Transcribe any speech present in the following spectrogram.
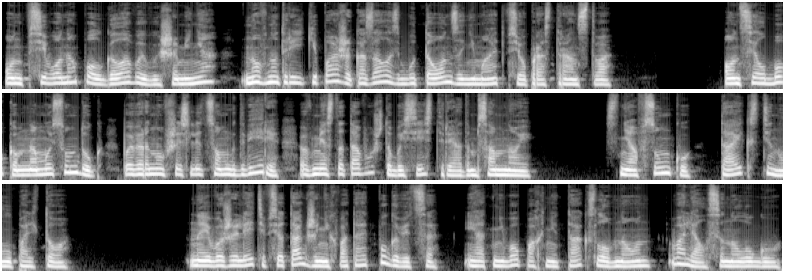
Он всего на пол головы выше меня, но внутри экипажа казалось, будто он занимает все пространство. Он сел боком на мой сундук, повернувшись лицом к двери, вместо того, чтобы сесть рядом со мной. Сняв сумку, Тайк стянул пальто. На его жилете все так же не хватает пуговицы, и от него пахнет так, словно он валялся на лугу.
